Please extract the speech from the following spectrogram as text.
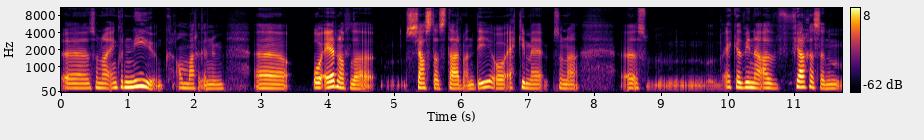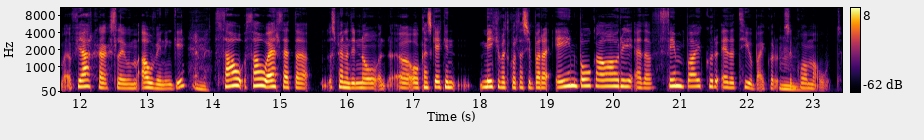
uh, svona, einhver nýjung á markanum uh, eh, og er náttúrulega sjálfstæð starfandi og ekki með svona uh, ekki að vinna að fjárhagslegum ávinningi þá, þá er þetta spennandi nóg og kannski ekki mikilvægt hvort það sé bara ein bóka á ári eða fimm bækur eða tíu bækur mm. sem koma út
